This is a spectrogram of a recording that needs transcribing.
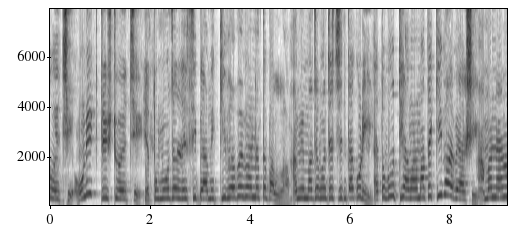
হয়েছে, অনেক টেস্ট হয়েছে। এত মজার রেসিপি আমি কীভাবে বানাতে পারলাম? আমি মাঝে মাঝে চিন্তা করি, এত বুদ্ধি আমার মাথায় কীভাবে আসে? আমার নানু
